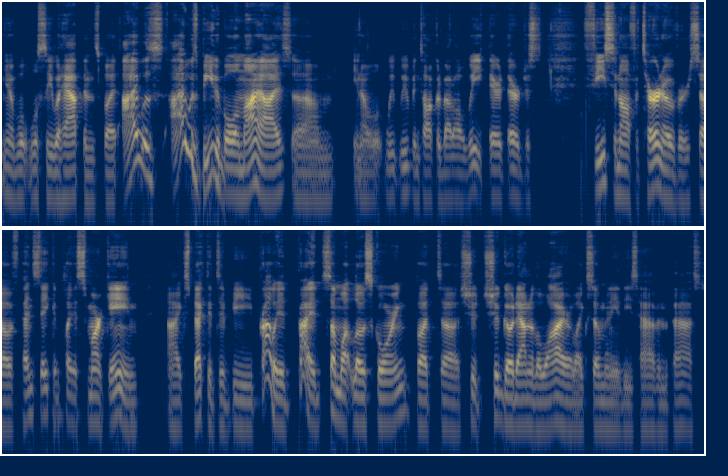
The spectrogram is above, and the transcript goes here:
you know, we'll, we'll see what happens. But I was I was beatable in my eyes. Um, you know, we, we've been talking about all week. They're they're just feasting off of turnovers. So if Penn State can play a smart game, I expect it to be probably probably somewhat low scoring, but uh, should should go down to the wire like so many of these have in the past.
